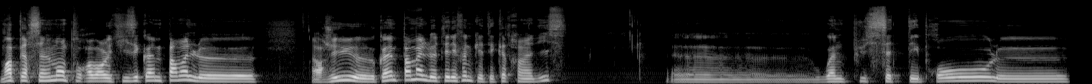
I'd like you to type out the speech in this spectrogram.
Moi, personnellement, pour avoir utilisé quand même pas mal le, alors j'ai eu euh, quand même pas mal de téléphones qui étaient 90. Euh, OnePlus 7T Pro, le,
